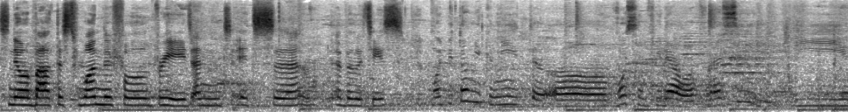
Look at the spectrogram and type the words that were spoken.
to know about this wonderful breed and its uh, abilities. Мой питомник имеет э, 8 филиалов в России и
